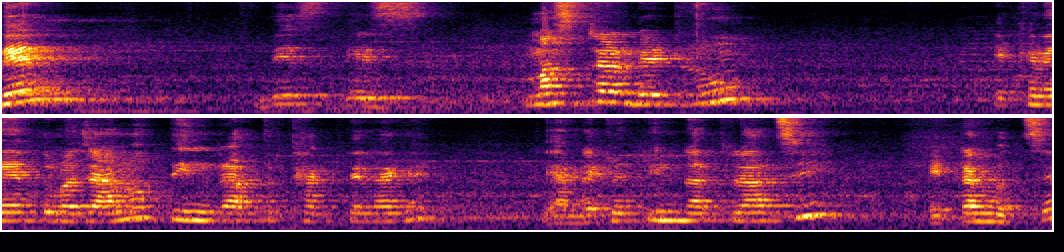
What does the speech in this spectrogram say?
then this is master bedroom এখানে তোমরা জানো তিন রাত্রে থাকতে লাগে। আমরা এখানে তিন রাত্রে আছি। এটা হচ্ছে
